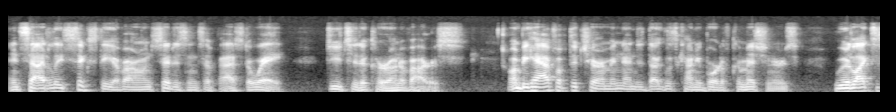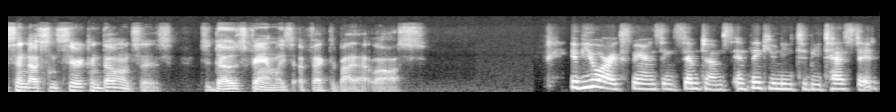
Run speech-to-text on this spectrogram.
and sadly, 60 of our own citizens have passed away due to the coronavirus. On behalf of the chairman and the Douglas County Board of Commissioners, we would like to send our sincere condolences to those families affected by that loss. If you are experiencing symptoms and think you need to be tested,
